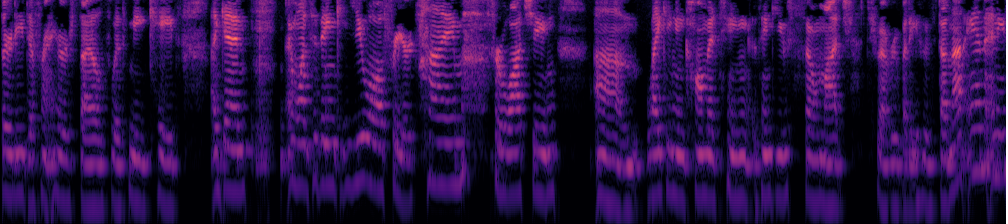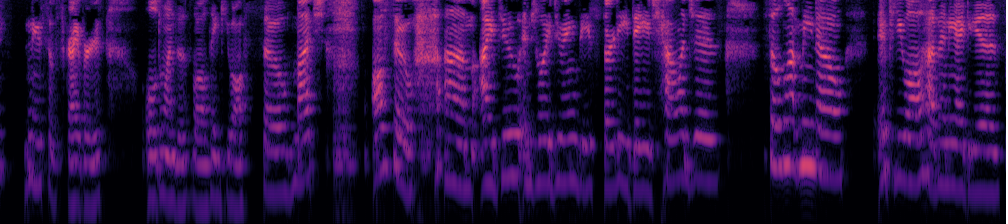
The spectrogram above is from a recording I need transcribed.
30 different hairstyles with me, Kate. Again, I want to thank you all for your time, for watching, um, liking, and commenting. Thank you so much to everybody who's done that and any new subscribers. Old ones as well. Thank you all so much. Also, um, I do enjoy doing these 30 day challenges. So let me know if you all have any ideas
